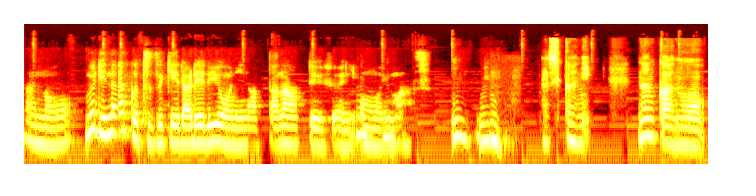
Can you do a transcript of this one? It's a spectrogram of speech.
あの無理なく続けられるようになったなというふうに思います。うん、うん、うん、確かに。なんかあの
